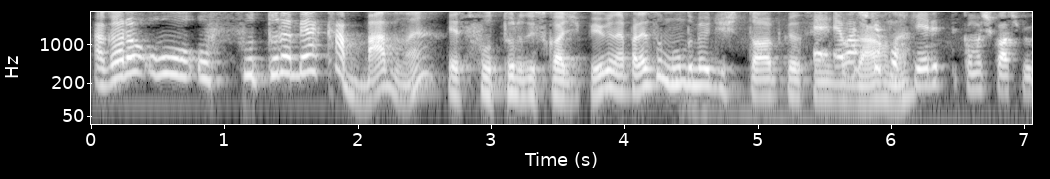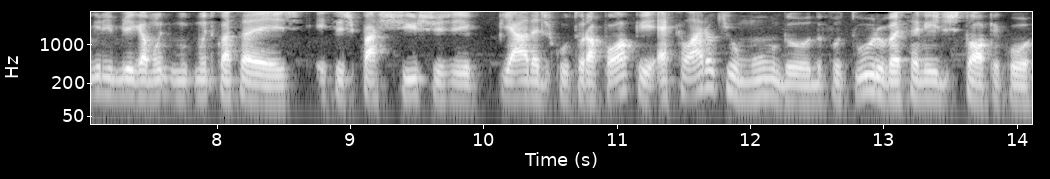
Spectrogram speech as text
Agora, o, o futuro é meio acabado, né? Esse futuro do Scott Pilgrim, né? Parece um mundo meio distópico, assim, É, eu bizarro, acho que é né? porque ele, como o Scott Pilgrim briga muito, muito com essas, esses pastiches de piada de cultura pop, é claro que o mundo do futuro vai ser meio distópico.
